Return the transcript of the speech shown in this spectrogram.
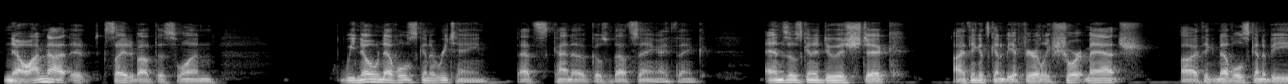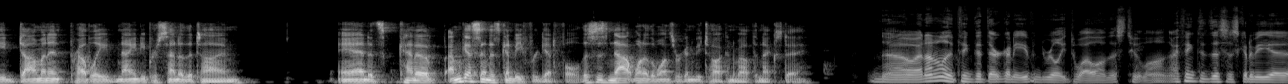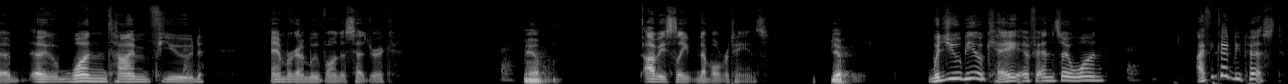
No, I'm not excited about this one. We know Neville's going to retain. That's kind of goes without saying. I think Enzo's going to do his shtick. I think it's going to be a fairly short match. Uh, I think Neville's going to be dominant probably 90% of the time. And it's kind of, I'm guessing it's going to be forgetful. This is not one of the ones we're going to be talking about the next day. No, and I don't think that they're going to even really dwell on this too long. I think that this is going to be a, a one time feud, and we're going to move on to Cedric. Yep. Obviously, Neville retains. Yep. Would you be okay if Enzo won? I think I'd be pissed.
